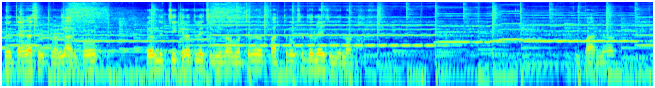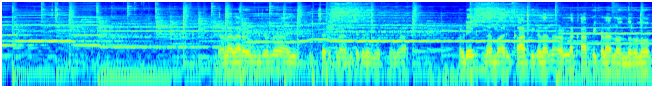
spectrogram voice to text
இந்த தேங்காய் ஸ்வீட் நல்லாயிருக்கும். இது வந்து சீக்கிரத்துலேயே செஞ்சிடலாம். மொத்தமே ஒரு பத்து நிமிஷத்துலேயே செஞ்சிடலாம். பாருங்க. நல்லா விறகு முடிச்சோன்னே அது மிச்சம் இருக்கு போட்டுக்கோங்க. அப்படியே இந்த மாதிரி காப்பி கலரில் நல்ல காப்பி கலரில் வந்துடணும்.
